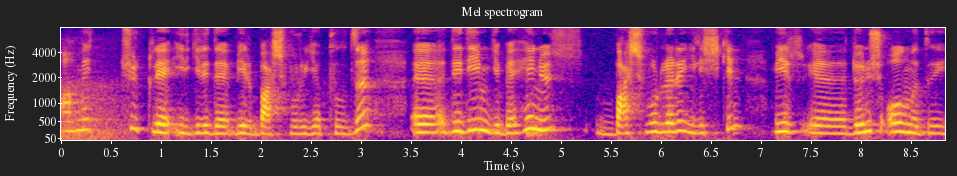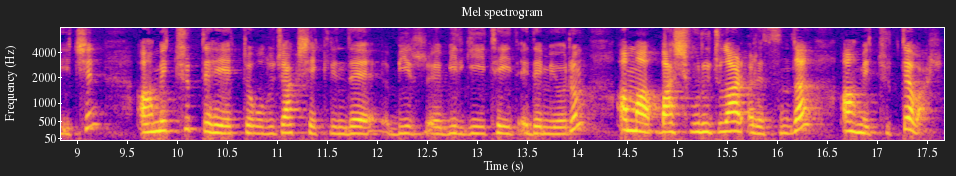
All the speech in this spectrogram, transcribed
Ahmet Türk'le ilgili de bir başvuru yapıldı. Ee, dediğim gibi henüz başvurulara ilişkin bir e, dönüş olmadığı için Ahmet Türk de heyette olacak şeklinde bir e, bilgiyi teyit edemiyorum. Ama başvurucular arasında Ahmet Türk de var.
